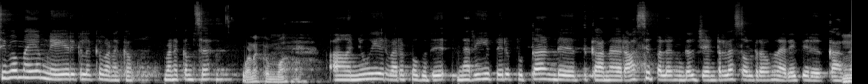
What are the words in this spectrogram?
சிவமயம் நேயர்களுக்கு வணக்கம். வணக்கம் சார் வணக்கம்மா. நியூ இயர் வரப்போகுது. நிறைய பேர் புத்தாண்டுக்கான ராசி பலன்கள் ஜென்ரலா சொல்றவங்க நிறைய பேர் இருக்காங்க.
